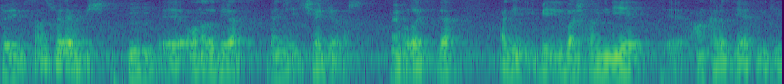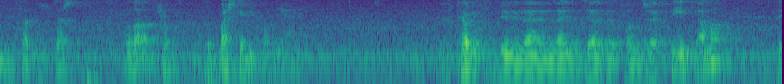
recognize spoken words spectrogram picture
söyleyebilirsin ama söylememiş. Hı hı. Ee, ona da biraz bence içerliyorlar. Evet. Dolayısıyla hani bir il başkanı niye e, Ankara ziyaretini gizli saklı tutar? O da çok başka bir konu yani. Tabii ki birilerinden icazet alacak değil ama e,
